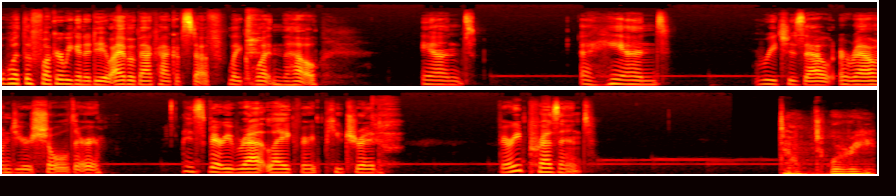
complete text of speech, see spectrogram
What the fuck are we going to do? I have a backpack of stuff. Like, what in the hell? And a hand reaches out around your shoulder. It's very rat like, very putrid, very present. Don't worry.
